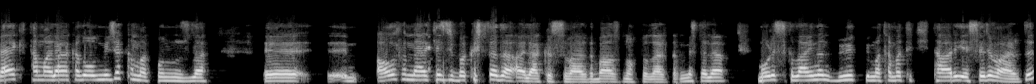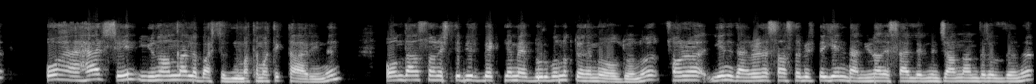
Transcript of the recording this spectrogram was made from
belki tam alakalı olmayacak ama konunuzla e, e, Avrupa merkezci bakışta da alakası vardı bazı noktalarda. Mesela Maurice Klein'in büyük bir matematik tarihi eseri vardı. O her şeyin Yunanlarla başladığını, matematik tarihinin. Ondan sonra işte bir bekleme, durgunluk dönemi olduğunu, sonra yeniden Rönesans'la birlikte yeniden Yunan eserlerinin canlandırıldığını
